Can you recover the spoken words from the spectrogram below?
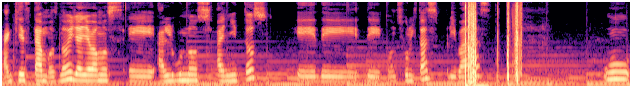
aquí estamos, ¿no? Ya llevamos eh, algunos añitos eh, de, de, consultas privadas. U,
